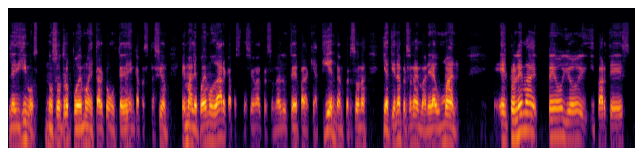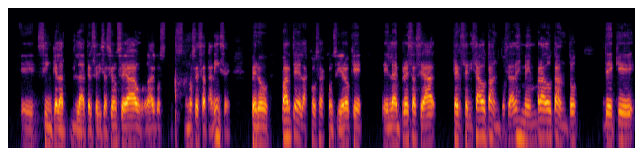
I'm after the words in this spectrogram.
Le dijimos, nosotros podemos estar con ustedes en capacitación. Es más, le podemos dar capacitación al personal de ustedes para que atiendan personas y atiendan personas de manera humana. El problema, veo yo, y parte es, eh, sin que la, la, tercerización sea algo, no se satanice, pero parte de las cosas considero que eh, la empresa se ha tercerizado tanto, se ha desmembrado tanto de que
